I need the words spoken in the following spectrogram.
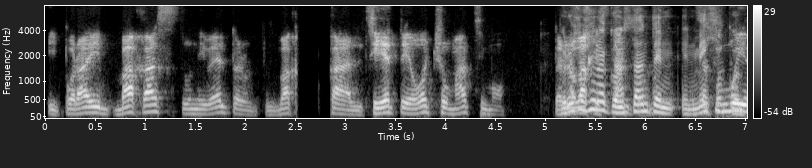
y por ahí bajas tu nivel, pero pues baja al 7, 8 máximo. Pero, eso es una constante en, México, son muy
